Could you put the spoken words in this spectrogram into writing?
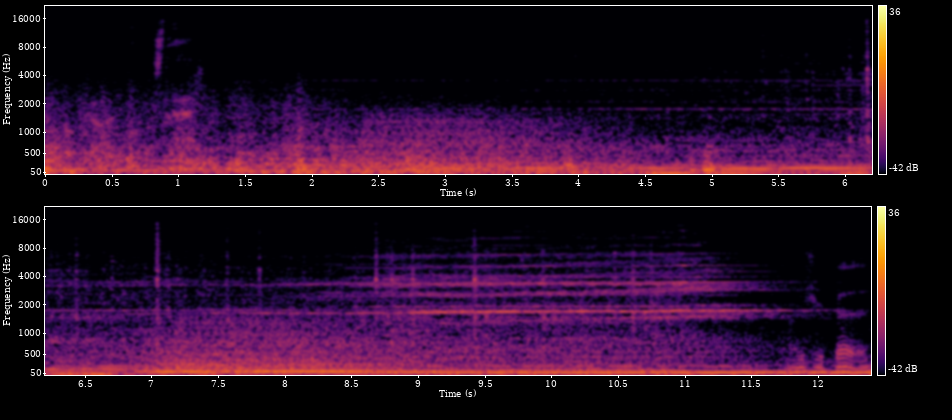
Oh god, what was that? There's your bed.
